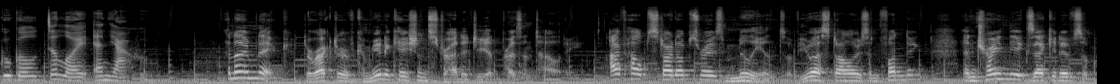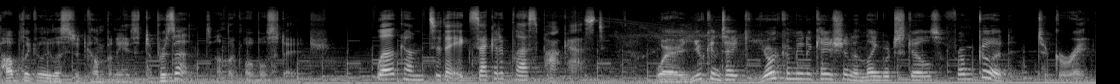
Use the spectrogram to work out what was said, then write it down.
Google, Deloitte, and Yahoo. And I'm Nick, Director of Communication Strategy at Presentality. I've helped startups raise millions of US dollars in funding and train the executives of publicly listed companies to present on the global stage. Welcome to the Executive Plus podcast, where you can take your communication and language skills from good to great.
